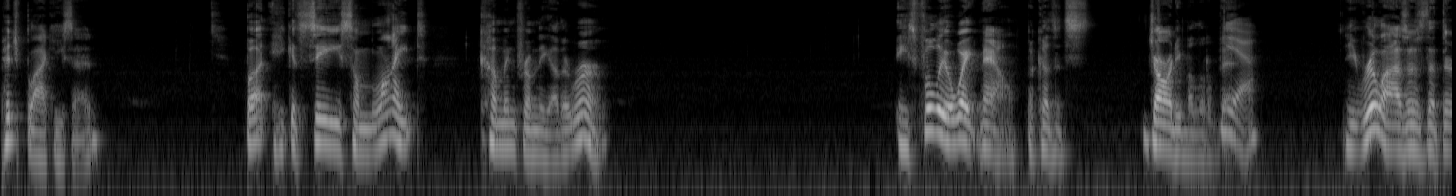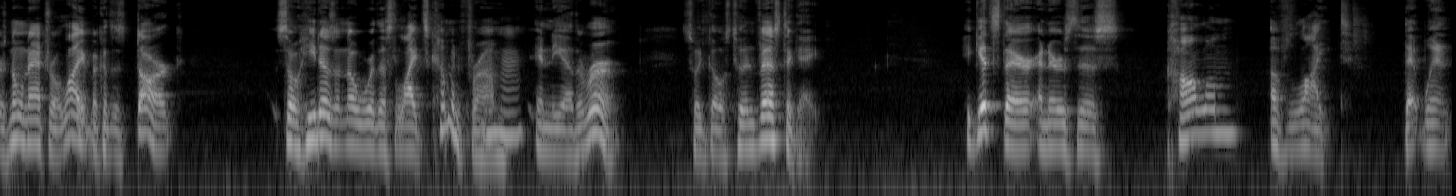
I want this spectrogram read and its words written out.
pitch black, he said. But he could see some light coming from the other room. He's fully awake now because it's jarred him a little bit. Yeah. He realizes that there's no natural light because it's dark, so he doesn't know where this light's coming from mm-hmm. in the other room. So he goes to investigate. He gets there, and there's this column of light that went,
